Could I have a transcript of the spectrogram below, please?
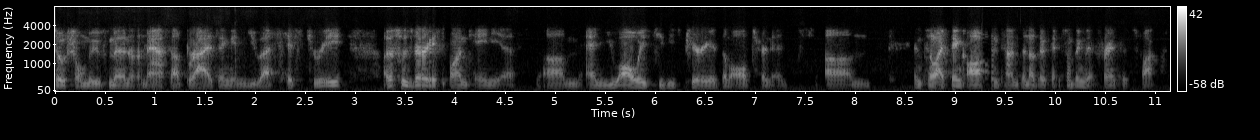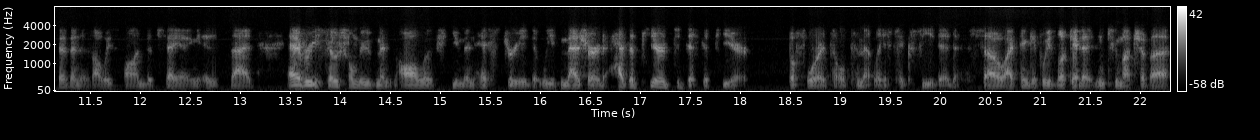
social movement or mass uprising in U.S. history. Uh, this was very spontaneous, um, and you always see these periods of alternates. Um, and so I think oftentimes another thing, something that Frances Fox Piven is always fond of saying is that every social movement in all of human history that we've measured has appeared to disappear before it's ultimately succeeded. So I think if we look at it in too much of a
